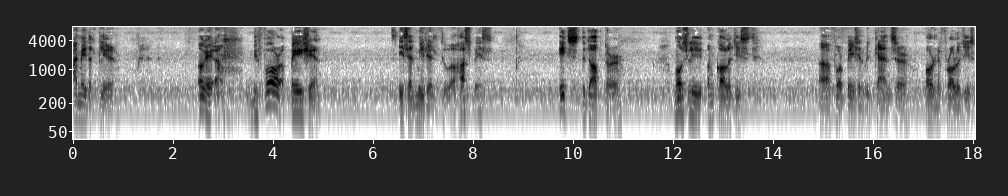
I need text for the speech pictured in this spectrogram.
i made that clear Okay, uh, before a patient is admitted to a hospice, it's the doctor, mostly oncologist uh, for patient with cancer or nephrologist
